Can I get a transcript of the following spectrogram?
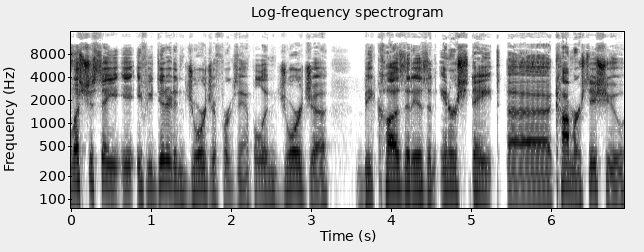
let's just say if you did it in Georgia, for example, in Georgia, because it is an interstate uh, commerce issue,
